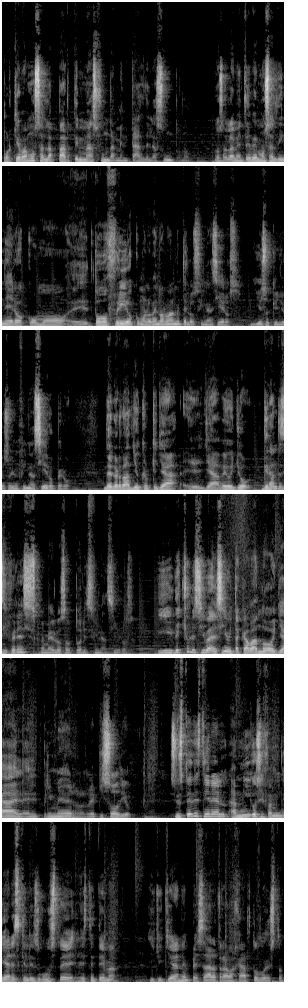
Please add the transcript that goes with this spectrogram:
porque vamos a la parte más fundamental del asunto, ¿no? No solamente vemos al dinero como eh, todo frío, como lo ven normalmente los financieros, y eso que yo soy un financiero, pero de verdad yo creo que ya, eh, ya veo yo grandes diferencias con los autores financieros. Y de hecho les iba a decir, ahorita acabando ya el, el primer episodio, si ustedes tienen amigos y familiares que les guste este tema y que quieran empezar a trabajar todo esto,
